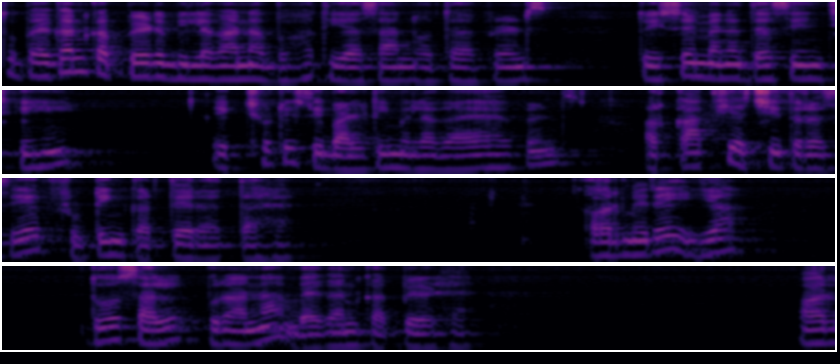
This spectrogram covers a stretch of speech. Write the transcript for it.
तो बैगन का पेड़ भी लगाना बहुत ही आसान होता है फ्रेंड्स तो इसे मैंने दस इंच के ही एक छोटी सी बाल्टी में लगाया है फ्रेंड्स और काफ़ी अच्छी तरह से फ्रूटिंग करते रहता है। और मेरे यह दो साल पुराना बैगन का पेड़ है। और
